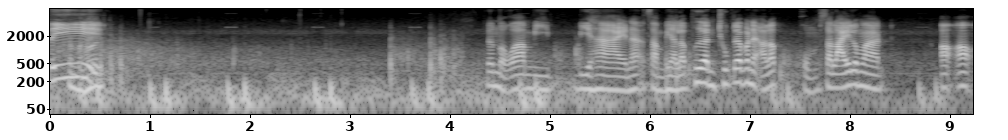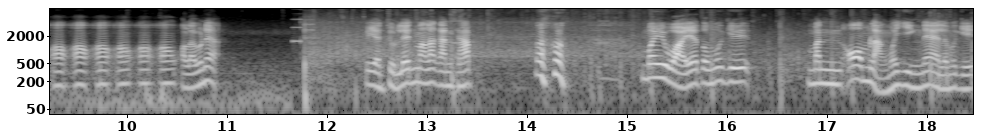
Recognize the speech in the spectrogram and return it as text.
ตีเพื่อนบอกว่ามีบีไฮนะสัมเบียแล้วเพื่อนชุบได้ปะเนี่ยเอาแล้วผมสไลด์ลงมาเอาเอาเอาเอาเอาเอาเอาเอาอะไรวะเนี่ย เปลี่ยนจุดเล่นมางแล้วกันครับ ไม่ไหวอะตรงเมื่อกี้ มันอ้อมหลังมายิงแน่เลยเมื่อกี้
